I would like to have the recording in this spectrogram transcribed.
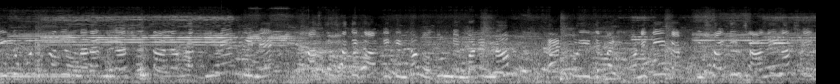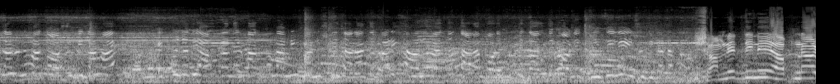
এইটুকুনি যদি ওনারা নিয়ে আসেন তাহলে আমরা দিনে দিনে স্বাস্থ্যসাথী কার্ডে কিন্তু নতুন মেম্বারের নাম অ্যাড করে দিতে পারি। অনেকেই বিষয়টি জানে না সেই কারণে হয়তো অসুবিধা হয়। একটু যদি আপনাদের মাধ্যমে আমি মানুষকে জানাতে পারি তাহলে হয়তো তারা পরবর্তী কাল থেকে অনেক ইজিলি এই সুবিধাটা পাবে। সামনের দিনে আপনার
